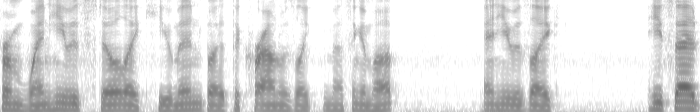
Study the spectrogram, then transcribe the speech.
from when he was still like human, but the crown was like messing him up, and he was like, he said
